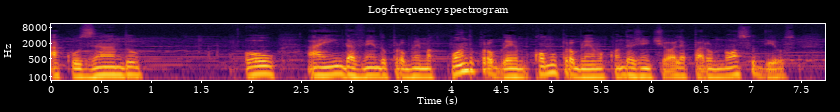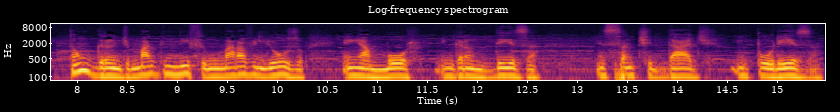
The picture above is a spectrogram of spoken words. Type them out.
acusando ou ainda vendo o problema quando problema, como problema, quando a gente olha para o nosso Deus, tão grande, magnífico, maravilhoso em amor, em grandeza, em santidade, em pureza.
